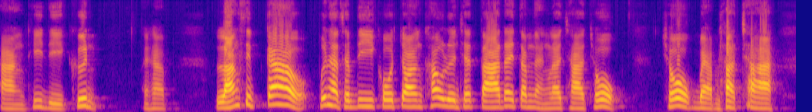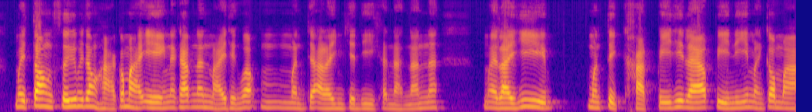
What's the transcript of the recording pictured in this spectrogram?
ทางที่ดีขึ้นนะครับหลัง 19พฤหัสบดีโคจรเข้าเรือนชะตาได้ตำแหน่งราชาโชค โชคแบบราชาไม่ต้องซื้อไม่ต้องหาก็มาเองนะครับ นั่นหมายถึงว่ามันจะอะไรจะดีขนาดนั้นนะอะไรที่มันติดขัดปีที่แล้ว ปีนี้มันก็มา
